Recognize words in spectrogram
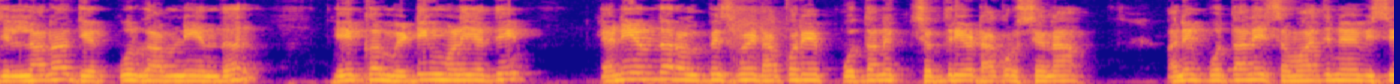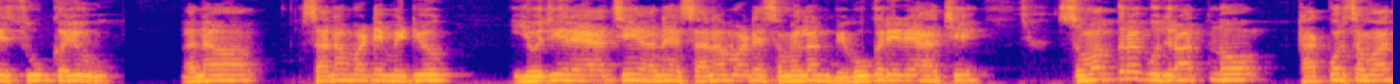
જિલ્લાના જેતપુર ગામની અંદર એક મિટિંગ મળી હતી. એની અંદર અલ્પેશભાઈ ઠાકોરે પોતાને ક્ષત્રિય ઠાકોર સેના અને પોતાની સમાજને વિશે શું કહ્યું અને શાના માટે મીટિંગ યોજી રહ્યા છે અને શાના માટે સંમેલન ભેગું કરી રહ્યા છે. સમગ્ર ગુજરાતનો ઠાકોર સમાજ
